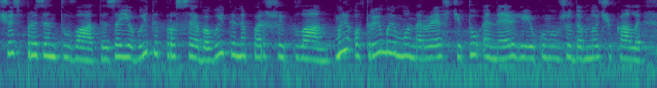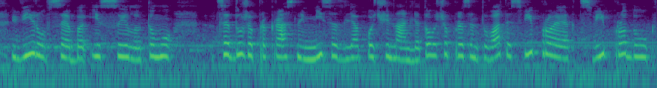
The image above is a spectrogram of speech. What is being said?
щось презентувати, заявити про себе, вийти на перший план. Ми отримаємо нарешті ту енергію, яку ми вже давно чекали, віру в себе і силу. Тому це дуже прекрасний місяць для починань, для того, щоб презентувати свій проект, свій продукт,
